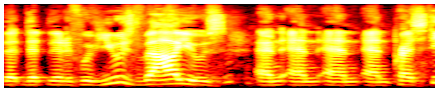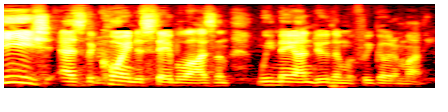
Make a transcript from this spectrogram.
that, that, that if we've used values and, and, and, and prestige as the coin to stabilize them, we may undo them if we go to money.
